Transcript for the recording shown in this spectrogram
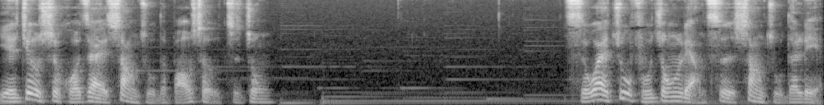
也就是活在上主的保守之中。此外，祝福中两次上主的脸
